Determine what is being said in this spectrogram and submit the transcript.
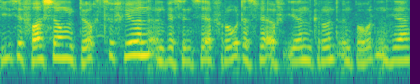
diese Forschung durchzuführen. Und wir sind sehr froh, dass wir auf ihren Grund und Boden hier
